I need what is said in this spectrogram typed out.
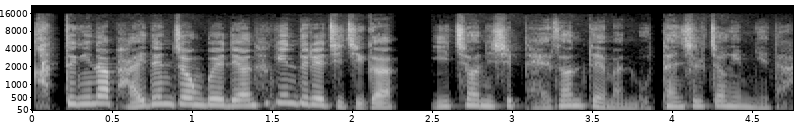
가뜩이나 바이든 정부에 대한 흑인들의 지지가 2020 대선 때만 못한 실정입니다.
